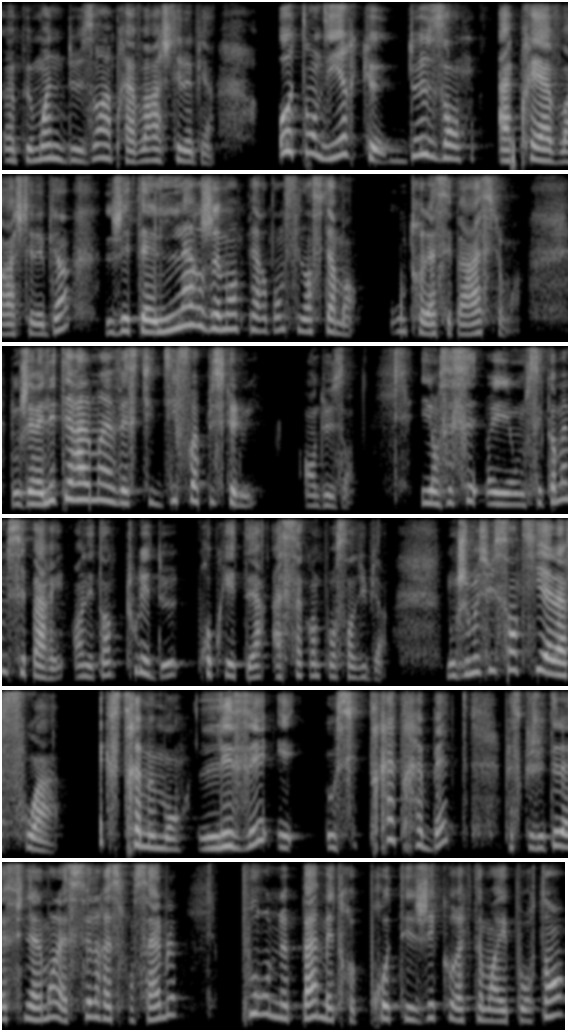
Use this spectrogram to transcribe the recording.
un peu moins de deux ans après avoir acheté le bien. Autant dire que deux ans après avoir acheté le bien, j'étais largement perdante financièrement, outre la séparation. Hein. Donc j'avais littéralement investi dix fois plus que lui en deux ans. Et on s'est quand même séparés en étant tous les deux propriétaires à 50% du bien. Donc je me suis sentie à la fois extrêmement lésée et aussi très très bête parce que j'étais finalement la seule responsable pour ne pas m'être protégée correctement. Et pourtant,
